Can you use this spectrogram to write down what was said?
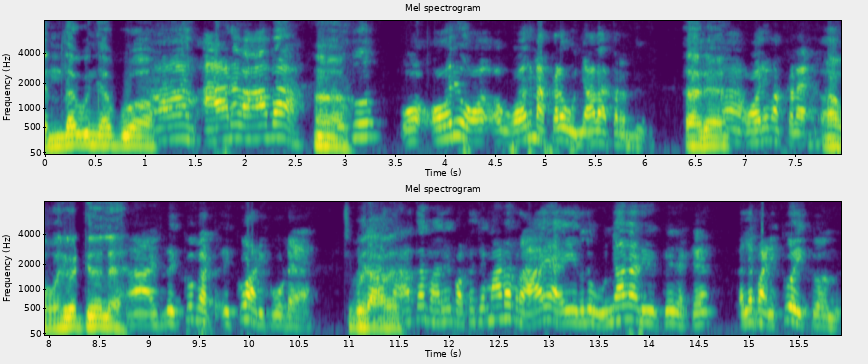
എന്താ കുഞ്ഞാ പോവാ? ആടെ വാവാ ഓരോ ഓരോ മക്കളെ കുഞ്ഞാളെ ആ ഓരോ മക്കളെ. ആ ഓൽ കെട്ടിയതല്ലേ? ഇക്കും ഇക്കും അടിക്കൂടെ. താത്ത പറയും കൊട്ടച്ചമ്മാടെ പ്രായമായി എന്നിട്ട് ഊഞ്ഞാലടി വെക്കൊക്കെ അല്ല പണിക്ക് വയ്ക്കുമെന്ന്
